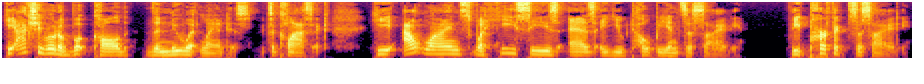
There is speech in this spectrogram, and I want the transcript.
He actually wrote a book called The New Atlantis. It's a classic. He outlines what he sees as a utopian society, the perfect society.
